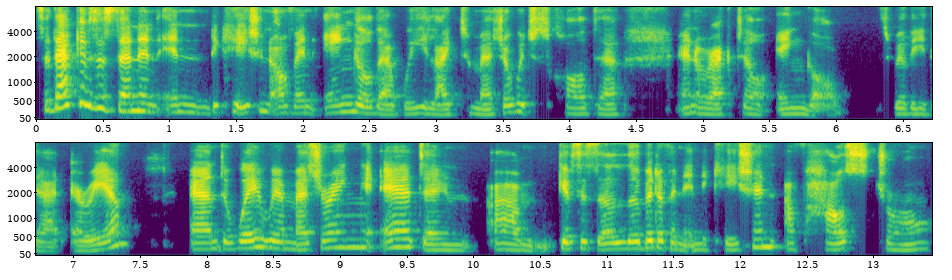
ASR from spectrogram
So that gives us then an indication of an angle that we like to measure, which is called the anorectal angle. It's really that area. And the way we're measuring it and um, gives us a little bit of an indication of how strong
